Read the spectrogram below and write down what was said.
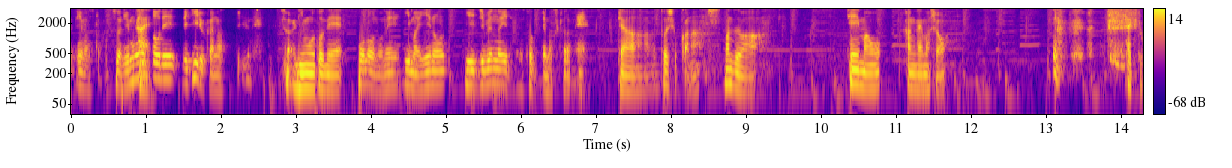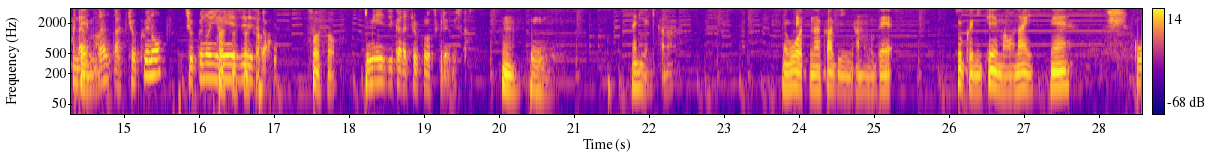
ってみますか。ちょっとリモートでできるかなっていうね。そうリモートで。もののね、今家の、家自分の家でも撮ってますからね。じゃあどうしようかな。まずはテーマを考えましょう。作曲テーマ。あ、曲の、曲のイメージですか？そうそう。イメージから曲を作るんですか？うん。うん。何がいいかな。5月中日なので特にテーマはないですね。5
